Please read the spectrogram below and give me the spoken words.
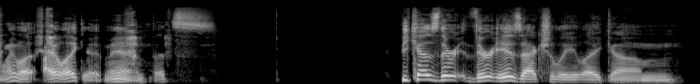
I like I like it, man. That's because there there is actually like um,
